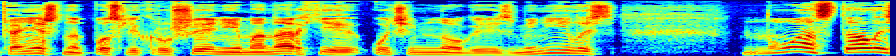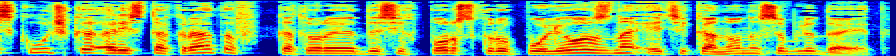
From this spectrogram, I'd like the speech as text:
Конечно, после крушения монархии очень многое изменилось, но осталась кучка аристократов, которая до сих пор скрупулезно эти каноны соблюдает.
